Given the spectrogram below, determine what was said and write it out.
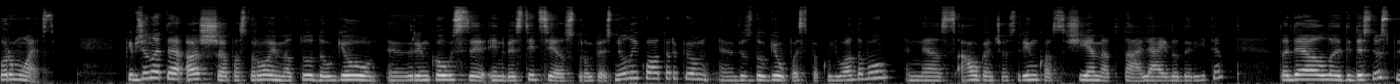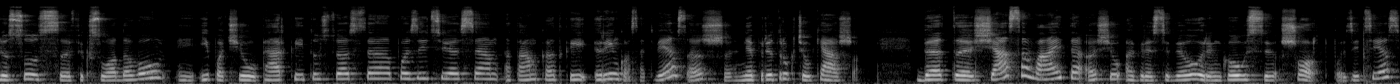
formuojasi. Kaip žinote, aš pastaruoju metu daugiau e, rinkausi investicijas trumpesnių laikotarpių, e, vis daugiau paspekuliuodavau, nes augančios rinkos šiemet tą leido daryti. Todėl didesnius pliusus fiksuodavau, e, ypač jau perkaitusiuose pozicijose, tam, kad kai rinkos atvės, aš nepritrukčiau kešo. Bet šią savaitę aš jau agresyviau rinkausi short pozicijas.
